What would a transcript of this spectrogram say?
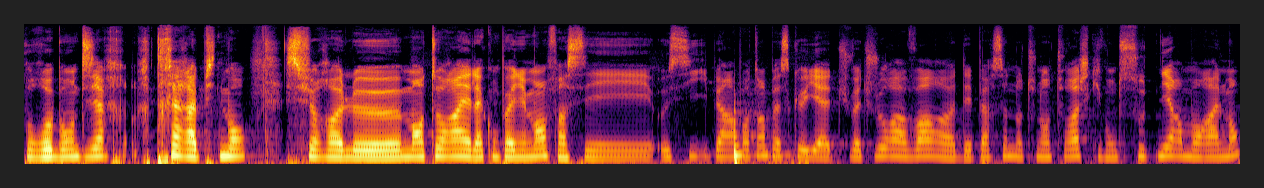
rebondir très rapidement sur euh, le mentorat et l'accompagnement, enfin, c'est aussi hyper important parce que tu vas toujours avoir euh, des personnes dans ton entourage qui vont te soutenir moralement,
